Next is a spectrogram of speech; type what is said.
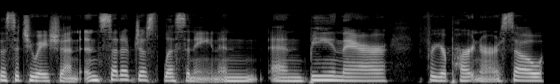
the situation instead of just listening and and being there for your partner. So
